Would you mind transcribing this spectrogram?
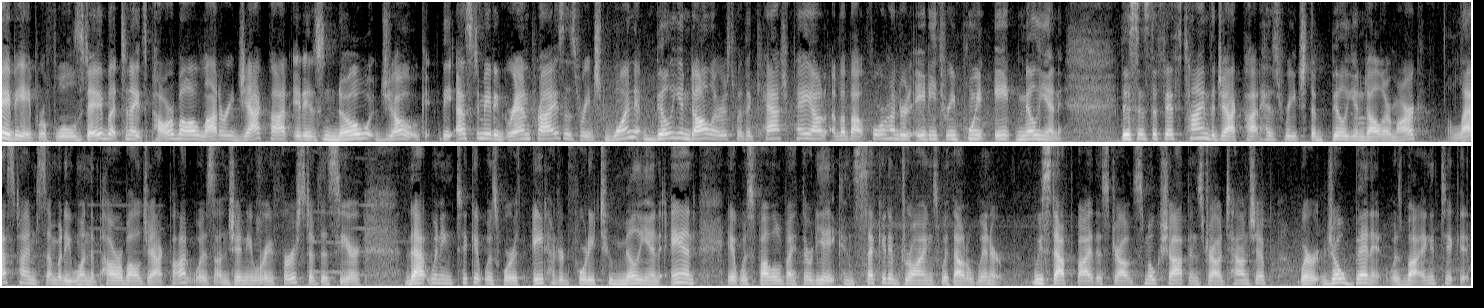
Maybe April Fool's Day, but tonight's Powerball lottery jackpot, it is no joke. The estimated grand prize has reached $1 billion with a cash payout of about 483.8 million. This is the fifth time the jackpot has reached the billion dollar mark. The last time somebody won the Powerball jackpot was on January 1st of this year. That winning ticket was worth 842 million, and it was followed by 38 consecutive drawings without a winner. We stopped by the Stroud Smoke Shop in Stroud Township where Joe Bennett was buying a ticket.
